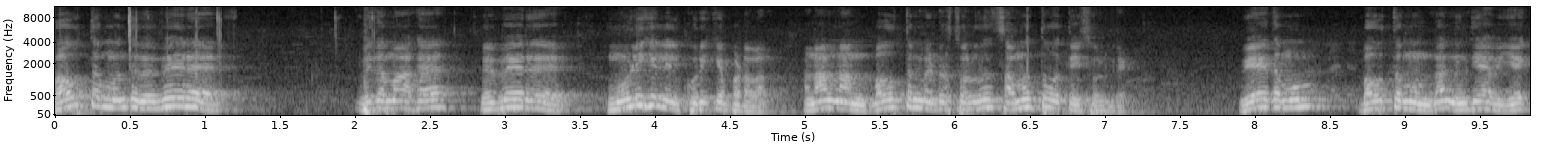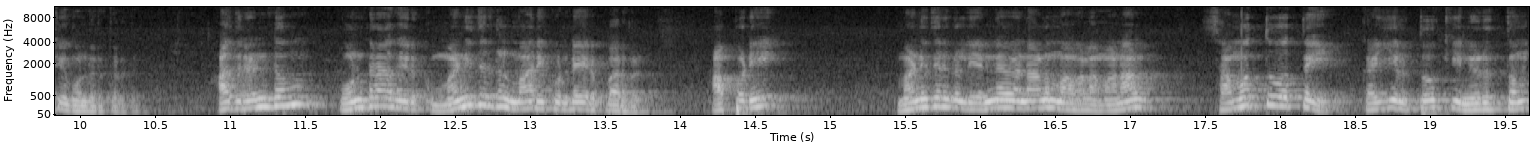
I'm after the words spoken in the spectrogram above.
பௌத்தம் வந்து வெவ்வேறு விதமாக வெவ்வேறு மொழிகளில் குறிக்கப்படலாம். ஆனால் நான் பௌத்தம் என்று சொல்வது சமத்துவத்தை சொல்கிறேன். வேதமும் பௌத்தமும் தான் இந்தியாவை இயக்கி கொண்டிருக்கிறது. அது ரெண்டும் ஒன்றாக இருக்கும். மனிதர்கள் மாறிக்கொண்டே இருப்பார்கள். அப்படி மனிதர்கள் என்ன வேணாலும் ஆகலாம். ஆனால் சமத்துவத்தை கையில் தூக்கி நிறுத்தும்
